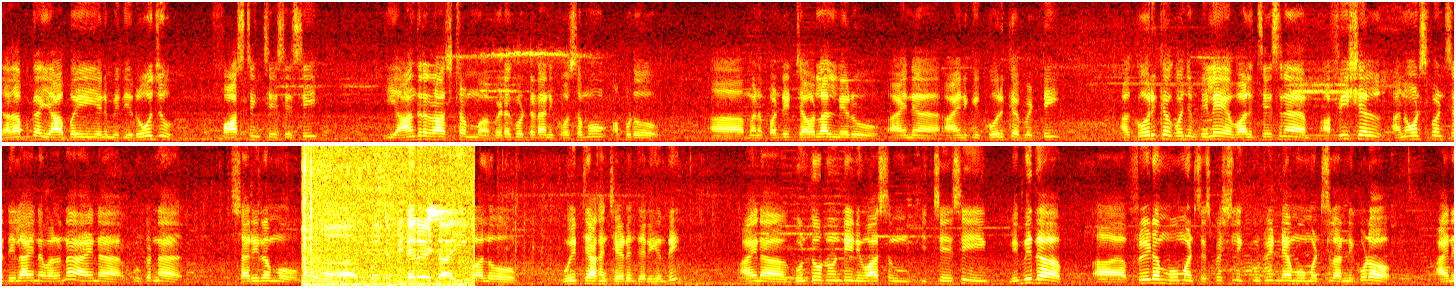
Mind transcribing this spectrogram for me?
దాదాపుగా యాభై ఎనిమిది రోజు ఫాస్టింగ్ చేసేసి ఈ ఆంధ్ర రాష్ట్రం విడగొట్టడానికి కోసము అప్పుడు మన పండిట్ జవహర్లాల్ నెహ్రూ ఆయన ఆయనకి కోరిక పెట్టి ఆ కోరిక కొంచెం డిలే వాళ్ళు చేసిన అఫీషియల్ అనౌన్స్మెంట్స్ డిలే అయిన వలన ఆయన ఉంటున్న శరీరము కొంచెం డిటరేట్ అయ్యి వాళ్ళు ఉయిర్ చేయడం జరిగింది. ఆయన గుంటూరు నుండి నివాసం ఇచ్చేసి వివిధ freedom movements especially quit India మూమెంట్స్లో అన్నీ కూడా ఆయన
